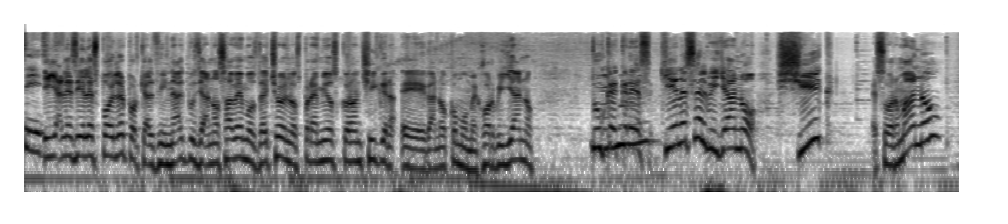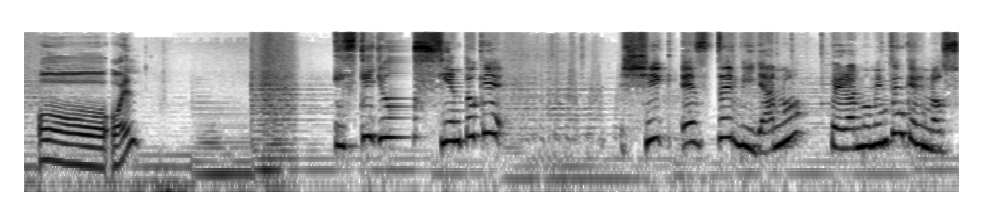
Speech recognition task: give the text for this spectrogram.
Y ya les di el spoiler porque al final pues ya no sabemos. De hecho, en los premios Crunchy eh, ganó como mejor villano. ¿Tú qué crees? ¿Quién es el villano? ¿Chic? ¿Es su hermano? ¿O, ¿O él? Es que yo siento que Chic es el villano, pero al momento en que nos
